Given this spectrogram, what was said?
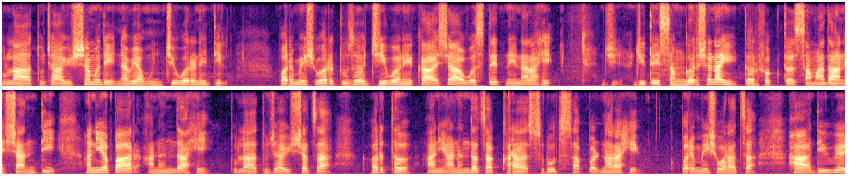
तुला तुझ्या आयुष्यामध्ये नव्या उंचीवर नेतील. परमेश्वर तुझं जीवन एका अशा अवस्थेत नेणार आहे जि जिथे संघर्ष नाही तर फक्त समाधान शांती आणि अपार आनंद आहे. तुला तुझ्या आयुष्याचा अर्थ आणि आनंदाचा खरा स्रोत सापडणार आहे. परमेश्वराचा. हा दिव्य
